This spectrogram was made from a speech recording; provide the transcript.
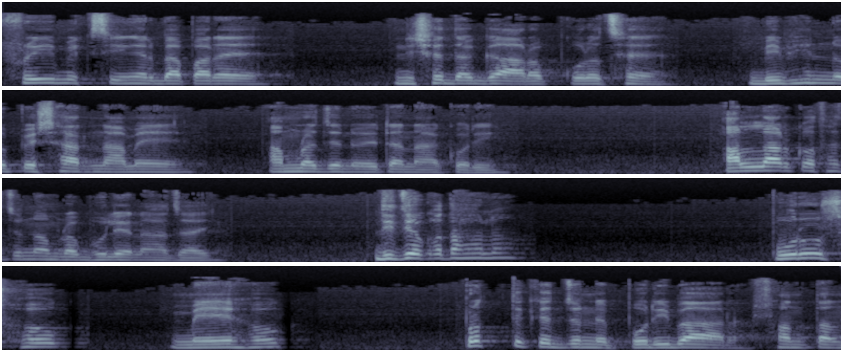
ফ্রি মিক্সিংয়ের ব্যাপারে নিষেধাজ্ঞা আরোপ করেছে, বিভিন্ন পেশার নামে আমরা যেন এটা না করি। আল্লাহর কথা যেন আমরা ভুলে না যাই। দ্বিতীয় কথা হলো পুরুষ হোক, মেয়ে হোক, প্রত্যেকের জন্য পরিবার, সন্তান,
